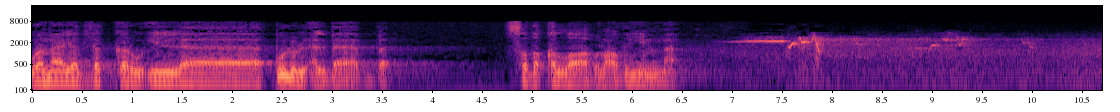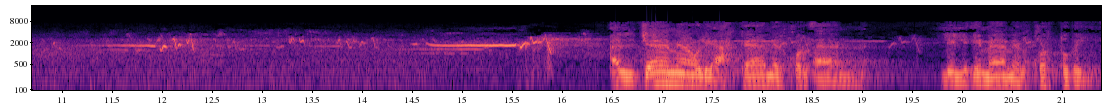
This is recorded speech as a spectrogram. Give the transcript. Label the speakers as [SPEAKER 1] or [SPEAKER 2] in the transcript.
[SPEAKER 1] وما يذكر إلا أولو الألباب. صدق الله العظيم.
[SPEAKER 2] الجامع لأحكام القرآن للإمام القرطبي.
